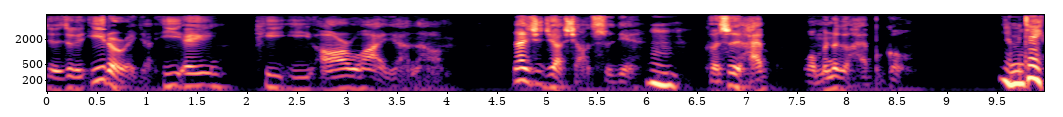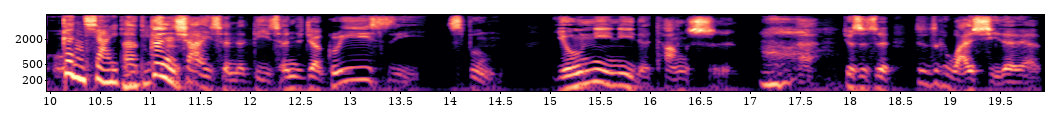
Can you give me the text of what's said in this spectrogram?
就这个 eatery 叫 e a t e r y 这样的哈，那就叫小吃店。嗯，可是还我们那个还不够，你们再更下一啊，点。点，更下一层的底层就叫 greasy spoon，油腻腻的汤匙。哦，哎，就是是，就这个碗洗的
